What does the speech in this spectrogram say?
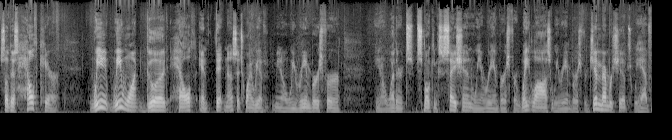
So this health care, we we want good health and fitness. It's why we have you know we reimburse for you know whether it's smoking cessation, we reimburse for weight loss, we reimburse for gym memberships. We have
